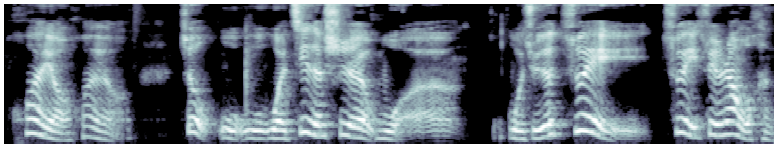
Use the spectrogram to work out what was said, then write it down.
会有会有，就我我我记得是我。我觉得最最最让我很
